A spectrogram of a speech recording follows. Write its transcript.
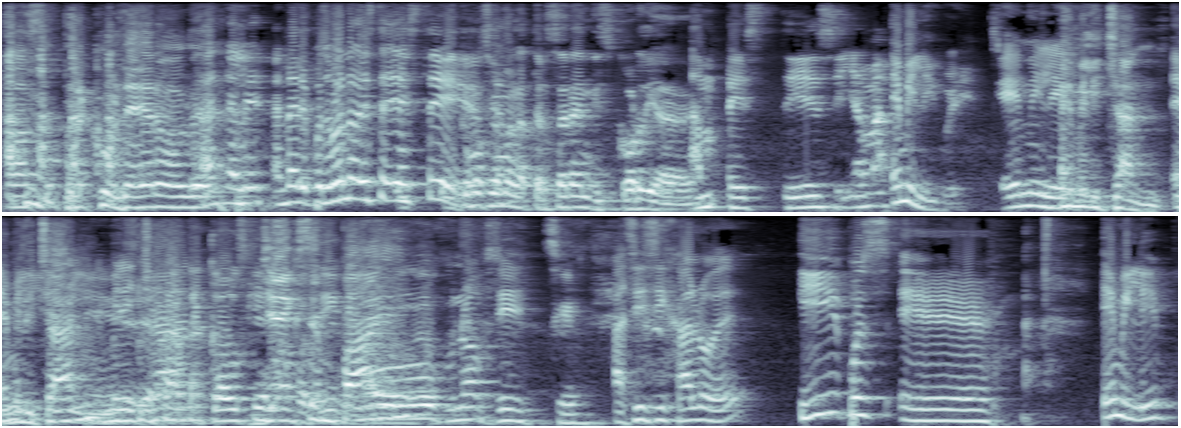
todo súper culero, güey. Ándale, ándale. Pues bueno, este, este. ¿Y ¿Cómo se llama la tercera en discordia? Am- Este se llama Emily, güey. Emily. Emily Chan. Emily, Emily Chan. Emily, Chan. Sí, Senpai. no, sí. Sí. Así sí jalo, ¿eh? Y pues eh, Emily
